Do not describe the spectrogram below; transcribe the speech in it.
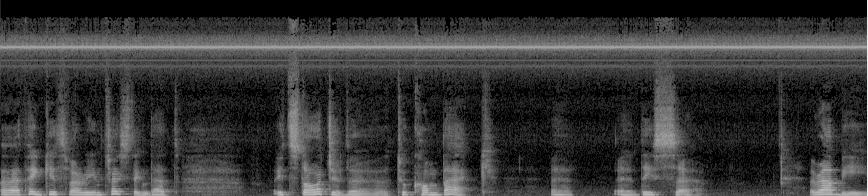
I think it's very interesting that it started uh, to come back. Uh, uh, this uh, rabbi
